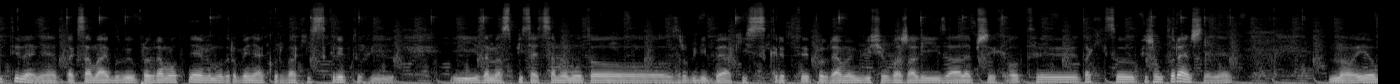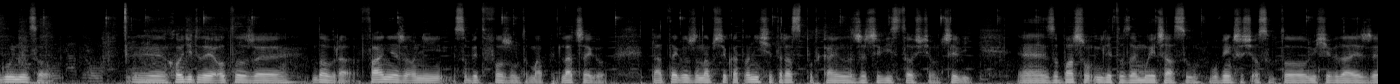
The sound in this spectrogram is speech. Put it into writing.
i tyle, nie? Tak samo jakby był program od, nie wiem, od robienia kurwa jakichś skryptów i, i zamiast pisać samemu to zrobiliby jakieś skrypty programem i by się uważali za lepszych od y, takich, co piszą to ręcznie, nie? No i ogólnie co? E, Chodzi tutaj o to, że dobra, fajnie, że oni sobie tworzą te mapy. Dlaczego? Dlatego, że na przykład oni się teraz spotkają z rzeczywistością, czyli e, zobaczą ile to zajmuje czasu, bo większość osób to mi się wydaje, że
